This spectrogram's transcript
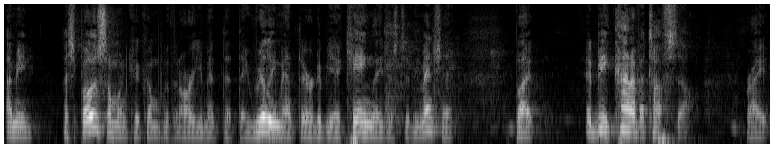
I mean, I suppose someone could come up with an argument that they really meant there to be a king, they just didn't mention it. But it'd be kind of a tough sell, right?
